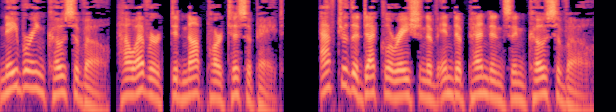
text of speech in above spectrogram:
Neighbouring Kosovo, however, did not participate. After the declaration of independence in Kosovo,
